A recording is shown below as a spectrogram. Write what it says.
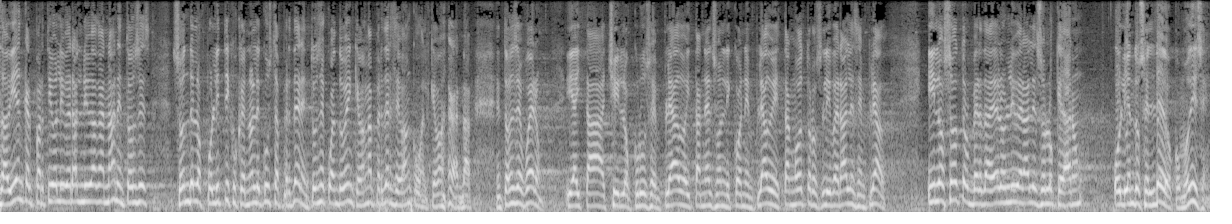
Sabían que el Partido Liberal no iba a ganar, entonces son de los políticos que no les gusta perder. Entonces cuando ven que van a perder, se van con el que van a ganar. Entonces se fueron. Y ahí está Chilo Cruz empleado, ahí está Nelson Licón empleado y están otros liberales empleados. Y los otros verdaderos liberales solo quedaron oliéndose el dedo, como dicen.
